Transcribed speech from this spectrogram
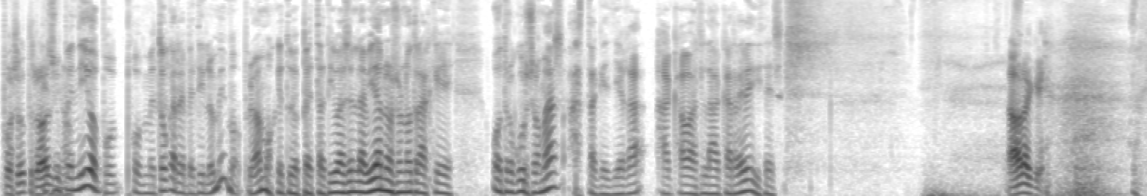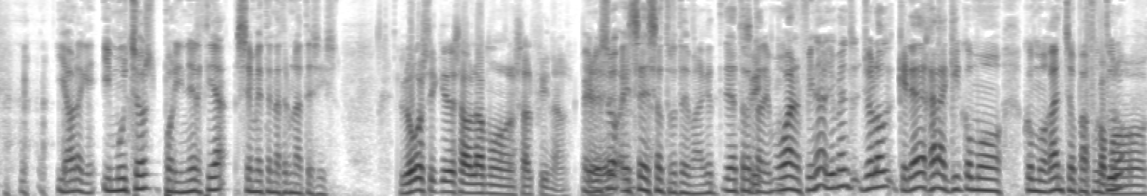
Pues otro ¿He año. suspendido? Pues, pues me toca repetir lo mismo. Pero vamos, que tus expectativas en la vida no son otras que otro curso más hasta que llega, acabas la carrera y dices, ¿Ahora qué? ¿Y ahora qué? Y muchos, por inercia, se meten a hacer una tesis. Luego, si quieres, hablamos al final. Pero que- eso, ese es otro tema que ya trataremos. Bueno, al final, yo, pens- yo lo quería dejar aquí como, como gancho para futuro, como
